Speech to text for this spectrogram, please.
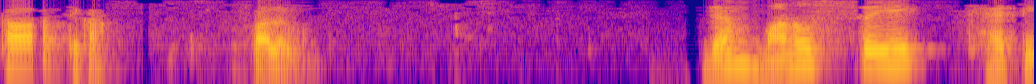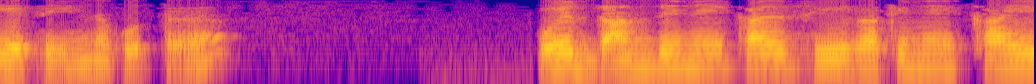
තවත් එකක් බලමු. දැන් මිනිස්සෙක් හැටියට ඉන්නකොට ඔය දන් දෙන එකයි සීල් රකින්න එකයි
